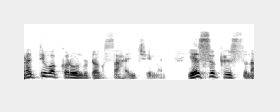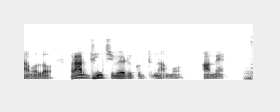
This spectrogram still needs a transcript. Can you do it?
ప్రతి ఒక్కరూ ఉండుటకు సహాయం చేయమని యేసుక్రీస్తు నామలో ప్రార్థించి వేడుకుంటున్నాము. ఆమెన్.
